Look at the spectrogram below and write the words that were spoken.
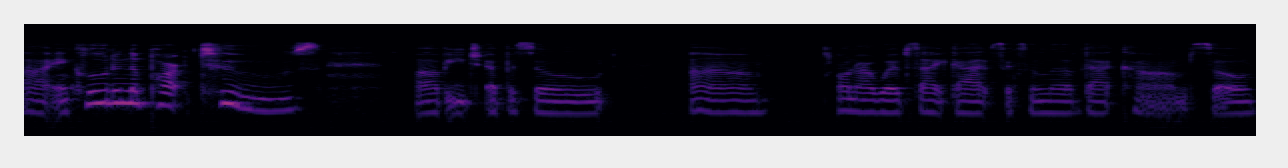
uh, including the part twos of each episode, um, on our website, godsexandlove.com. So,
